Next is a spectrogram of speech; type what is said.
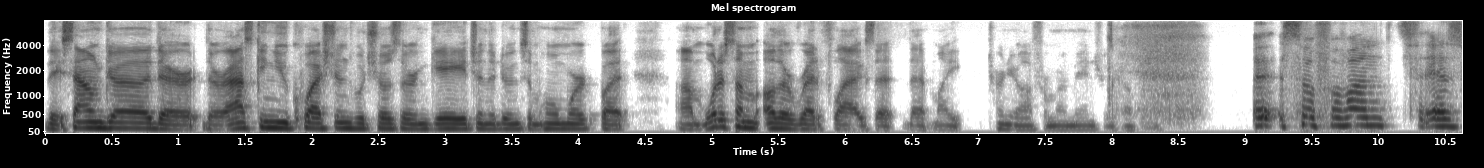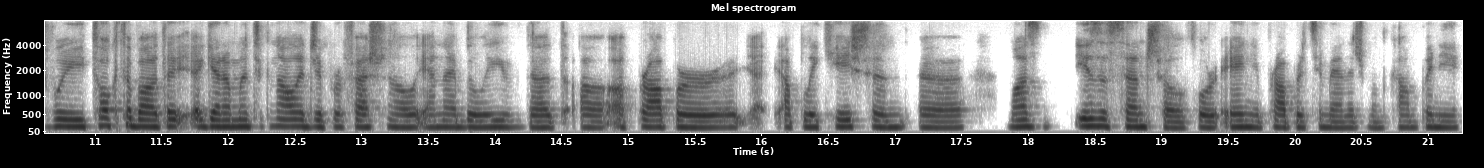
They sound good. They're they're asking you questions which shows they're engaged and they're doing some homework but um, what are some other red flags that that might turn you off from a management company? Uh, so for one as we talked about again i'm a technology professional and i believe that uh, a proper application uh, must is essential for any property management company.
